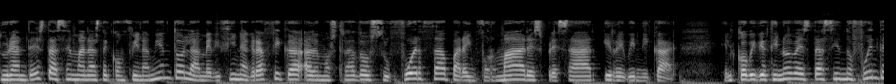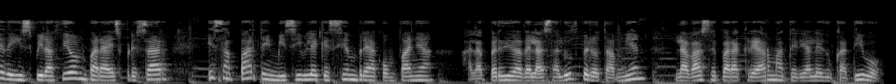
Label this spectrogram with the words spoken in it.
Durante estas semanas de confinamiento, la medicina gráfica ha demostrado su fuerza para informar, expresar y reivindicar. El COVID-19 está siendo fuente de inspiración para expresar esa parte invisible que siempre acompaña a la pérdida de la salud, pero también la base para crear material educativo.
